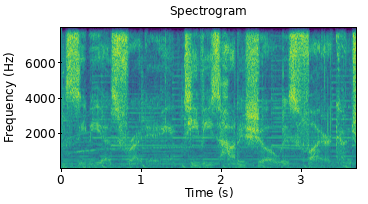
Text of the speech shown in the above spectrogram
CBS Friday. TV's hottest show is Fire Country.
